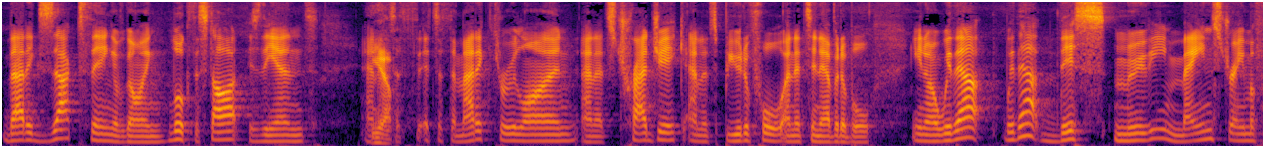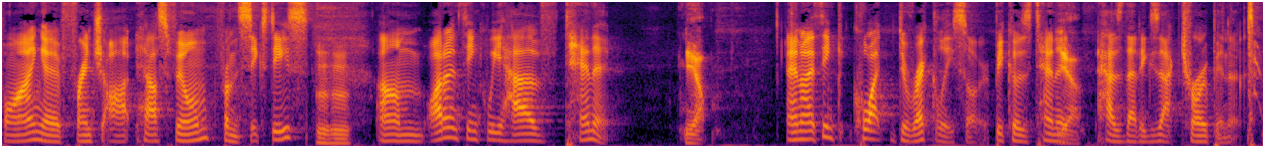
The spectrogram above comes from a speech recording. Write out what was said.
that exact thing of going, look, the start is the end, and Yeah. it's a th- it's a thematic through line, and it's tragic, and it's beautiful, and it's inevitable. You know, without without this movie mainstreamifying a French art house film from the 60s, Mm-hmm. um, I don't think we have Tenet. Yeah. And I think quite directly so, because Tenet Yeah. has that exact trope in it.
